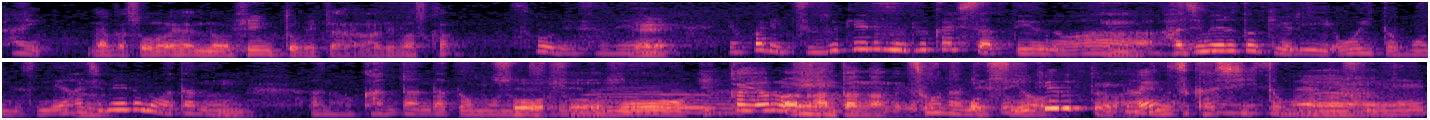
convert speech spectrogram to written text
はい、なんかその辺のヒントみたいなのありますか、そうですね。えやっぱり続ける難しさっていうのは、始める時より多いと思うんですね。始めるのは多分、うんあの簡単だと思うんですけれども、一回やるのは簡単なんだけど、ええそうなんですよ。続けるっていうのがね、難しいと思うんですね。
